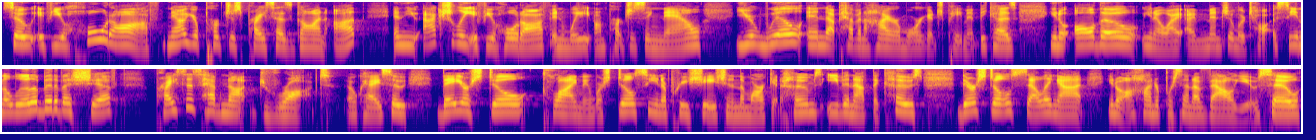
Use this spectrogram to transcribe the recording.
So if you hold off, now your purchase price has gone up. And you actually, if you hold off and wait on purchasing now, you will end up having a higher mortgage payment because, you know, although, you know, I, I mentioned we're ta- seeing a little bit of a shift, prices have not dropped. Okay. So they are still climbing. We're still seeing appreciation in the market. Homes, even at the coast, they're still selling at, you know, 100% of value. So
